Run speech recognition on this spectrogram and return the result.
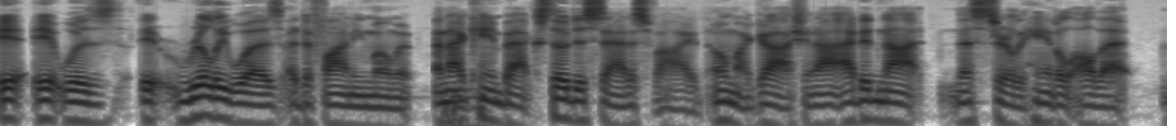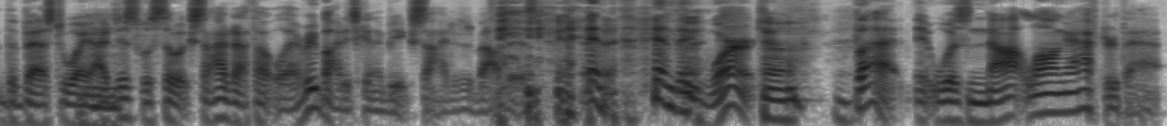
it, it was it really was a defining moment, and mm-hmm. I came back so dissatisfied. Oh my gosh! And I, I did not necessarily handle all that the best way. Mm. I just was so excited. I thought, well, everybody's going to be excited about this, and, and, they weren't. Yeah. But it was not long after that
